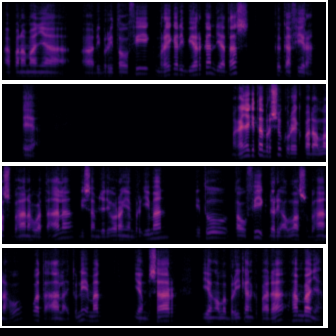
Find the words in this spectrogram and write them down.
apa namanya uh, diberi taufik, mereka dibiarkan di atas kekafiran. Ya. Makanya kita bersyukur ya kepada Allah Subhanahu wa taala bisa menjadi orang yang beriman itu taufik dari Allah Subhanahu wa taala. Itu nikmat yang besar yang Allah berikan kepada hambanya.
